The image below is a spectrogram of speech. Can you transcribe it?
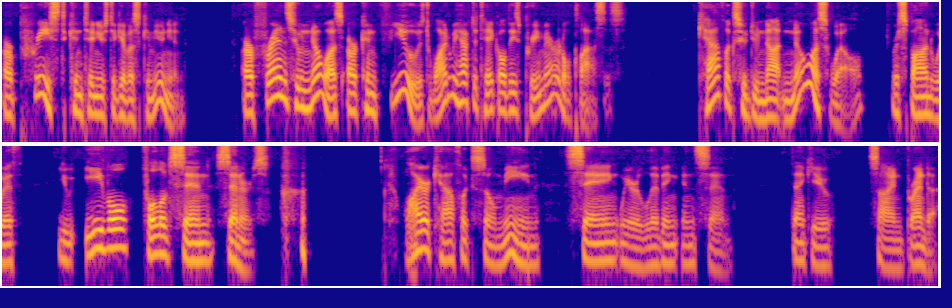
Our priest continues to give us communion. Our friends who know us are confused. Why do we have to take all these premarital classes? Catholics who do not know us well respond with, You evil, full of sin sinners. Why are Catholics so mean saying we are living in sin? Thank you. Signed, Brenda.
